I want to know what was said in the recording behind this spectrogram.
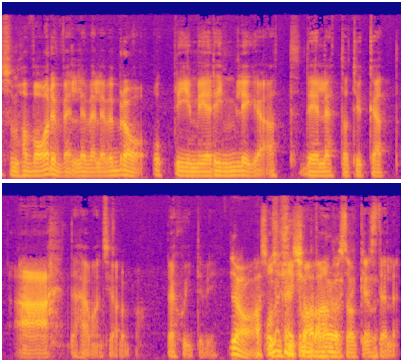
som har varit väldigt, väldigt bra och blir mer rimliga. Att det är lätt att tycka att ah, det här var inte så jävla bra. Där skiter vi. Ja, alltså Och så kikar man på andra saker istället.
